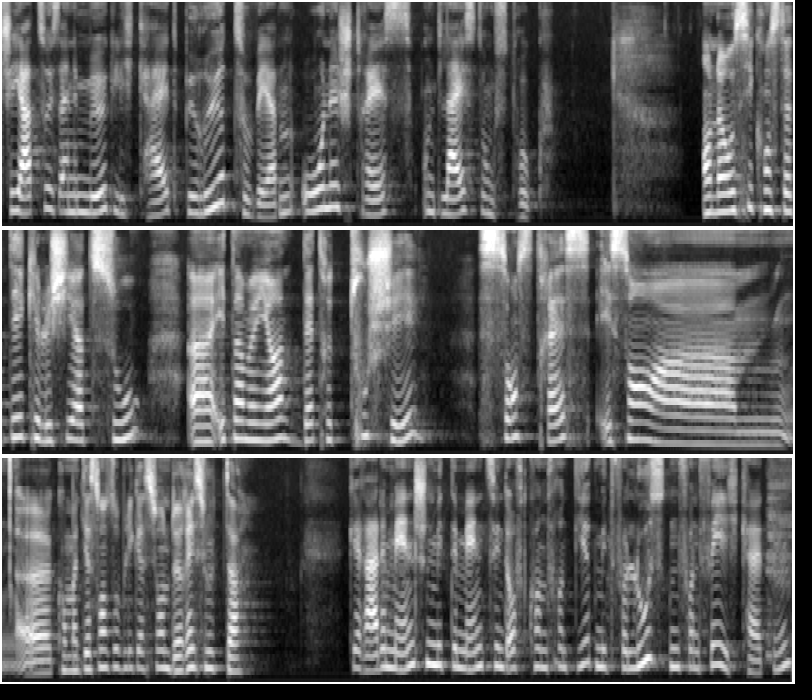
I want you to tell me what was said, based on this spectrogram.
Shiatsu ist eine Möglichkeit, berührt zu werden ohne Stress und Leistungsdruck. On a aussi constaté que le shiatsu euh, est un moyen d'être touché sans stress et sans, euh, euh, comment dire, sans obligation de résultat. Gerade Menschen mit Demenz sind oft konfrontiert mit Verlusten von Fähigkeiten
